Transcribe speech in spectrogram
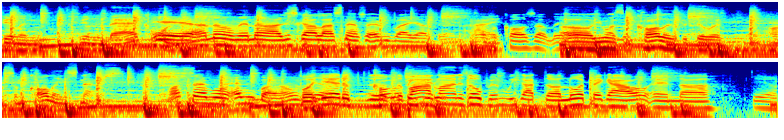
feeling feeling bad. Come Yeah, man. I know, man. Nah, I just got a lot of snaps for everybody out there. Whoever Alright. calls up later. Oh, you want some callers to do it? on some calling snaps. I snap on everybody. I don't But care. yeah, the the, the vibe line is open. We got uh, Lord Pegao and uh, Yeah.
